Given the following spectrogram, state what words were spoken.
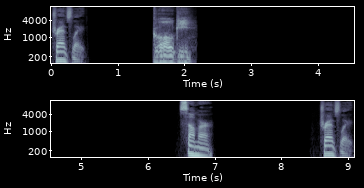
Translate. Gogi. Summer. Translate.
